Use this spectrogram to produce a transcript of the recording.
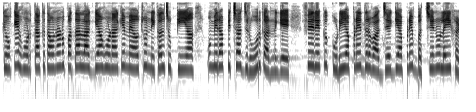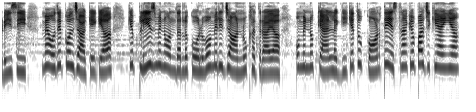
ਕਿਉਂਕਿ ਹੁਣ ਤੱਕ ਤਾਂ ਉਹਨਾਂ ਨੂੰ ਪਤਾ ਲੱਗ ਗਿਆ ਹੋਣਾ ਕਿ ਮੈਂ ਉੱਥੋਂ ਨਿਕਲ ਚੁੱਕੀ ਆ ਉਹ ਮੇਰਾ ਪਿੱਛਾ ਜ਼ਰੂਰ ਕਰਨਗੇ। ਫਿਰ ਇੱਕ ਕੁੜੀ ਆਪਣੇ ਦਰਵਾਜ਼ੇ ਅੱਗੇ ਆਪਣੇ ਬੱਚੇ ਨੂੰ ਲਈ ਖੜੀ ਸੀ। ਮੈਂ ਉਹਦੇ ਕੋਲ ਜਾ ਕੇ ਕਿਹਾ ਕਿ ਪਲੀਜ਼ ਮੈਨੂੰ ਅੰਦਰ ਲਕੋਲਵੋ, ਮੇਰੀ ਜਾਨ ਨੂੰ ਖਤਰਾ ਆ। ਉਹ ਮੈਨੂੰ ਕਹਿਣ ਲੱਗੀ ਕਿ ਤੂੰ ਕੌਣ ਤੇ ਇਸ ਤਰ੍ਹਾਂ ਕਿਉਂ ਭੱਜ ਕੇ ਆਈ ਆ?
